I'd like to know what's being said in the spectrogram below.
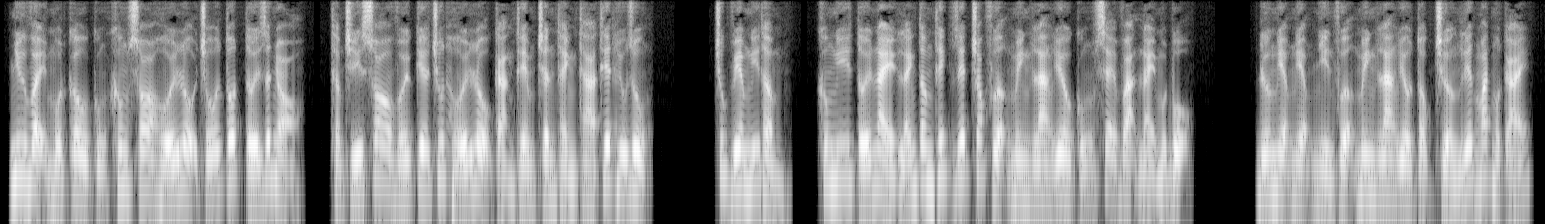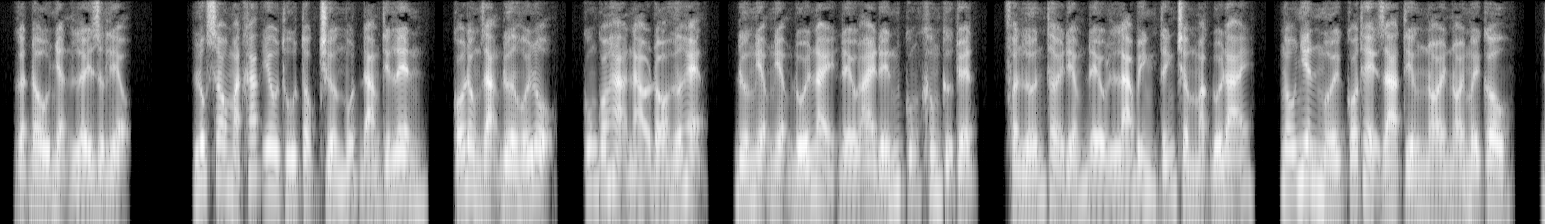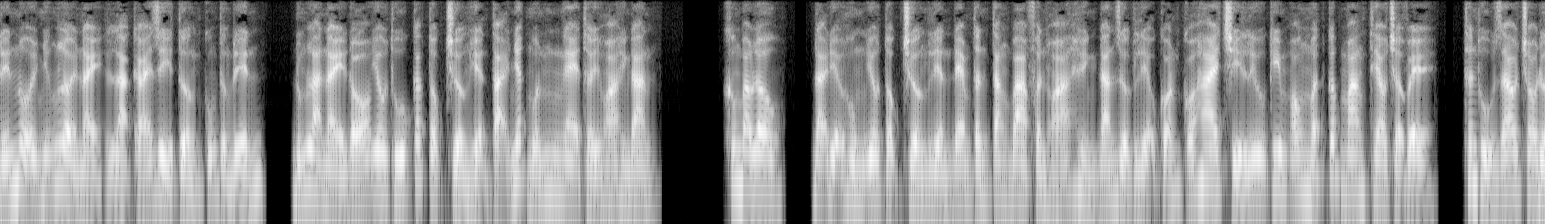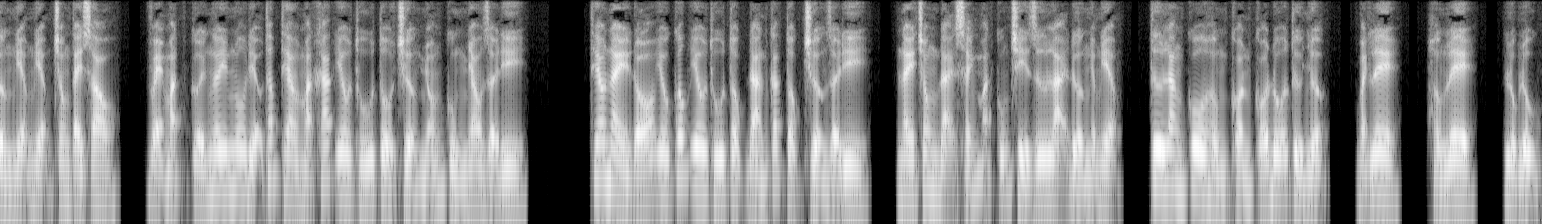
Như vậy một câu cũng không so hối lộ chỗ tốt tới rất nhỏ, thậm chí so với kia chút hối lộ càng thêm chân thành tha thiết hữu dụng. Trúc Viêm nghĩ thầm, không nghĩ tới này lãnh tâm thích giết chóc Phượng Minh lang yêu cũng sẽ vạn này một bộ. Đường nghiệm nghiệm nhìn Phượng Minh lang yêu tộc trưởng liếc mắt một cái, gật đầu nhận lấy dược liệu. Lúc sau mặt khác yêu thú tộc trưởng một đám tiến lên, có đồng dạng đưa hối lộ, cũng có hạ nào đó hứa hẹn, đường nghiệm nghiệm đối này đều ai đến cũng không cự tuyệt, phần lớn thời điểm đều là bình tĩnh trầm mặc đối đãi, ngẫu nhiên mới có thể ra tiếng nói nói mấy câu, đến nỗi những lời này là cái gì tưởng cũng tưởng đến, đúng là này đó yêu thú các tộc trưởng hiện tại nhất muốn nghe thấy hóa hình đan. Không bao lâu, đại địa hùng yêu tộc trường liền đem tân tăng 3 phần hóa hình đan dược liệu còn có hai chỉ lưu kim ong mật cấp mang theo trở về, thân thủ giao cho đường nghiệm nghiệm trong tay sau, vẻ mặt cười ngây ngô điệu thấp theo mặt khác yêu thú tổ trưởng nhóm cùng nhau rời đi. Theo này đó yêu cốc yêu thú tộc đàn các tộc trưởng rời đi, nay trong đại sảnh mặt cũng chỉ dư lại đường nghiệm nghiệm, tư lăng cô hồng còn có đỗ tử nhược, bạch lê, hồng lê, lục lục.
